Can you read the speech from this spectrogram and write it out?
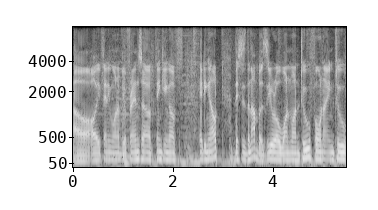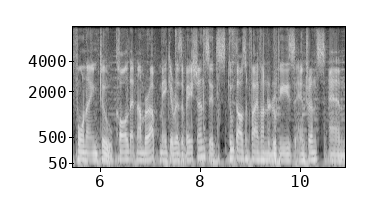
uh, or if any one of your friends are thinking of heading out. This is the number 0112 492 492. Call that number up. Make your reservations. It's 2,500 rupees entrance, and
